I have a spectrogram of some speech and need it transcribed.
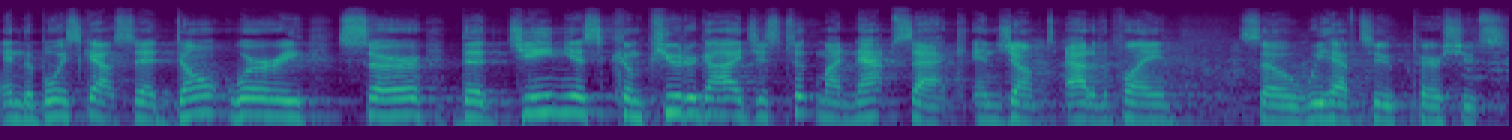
And the Boy Scout said, Don't worry, sir. The genius computer guy just took my knapsack and jumped out of the plane. So we have two parachutes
